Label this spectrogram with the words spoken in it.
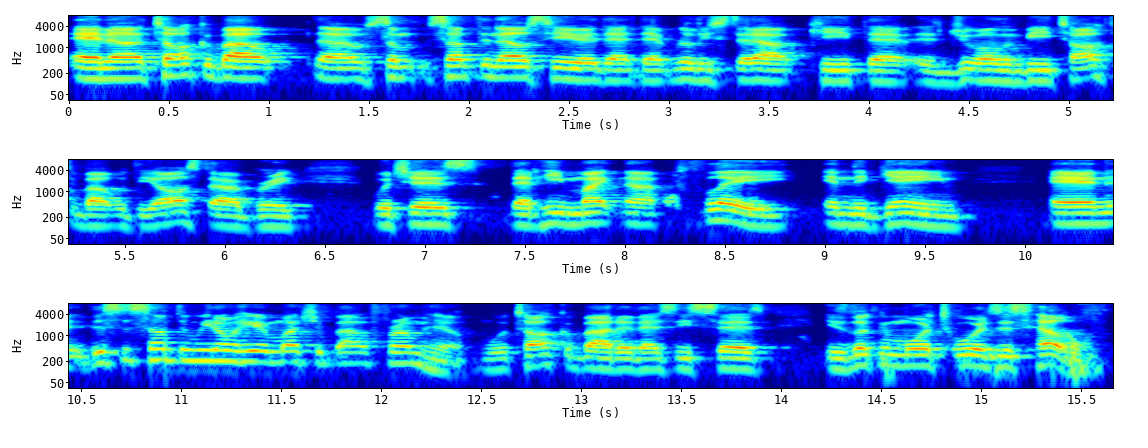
and uh, talk about uh, some something else here that that really stood out, Keith, that Joel and Embiid talked about with the All Star break, which is that he might not play in the game. And this is something we don't hear much about from him. We'll talk about it as he says he's looking more towards his health.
